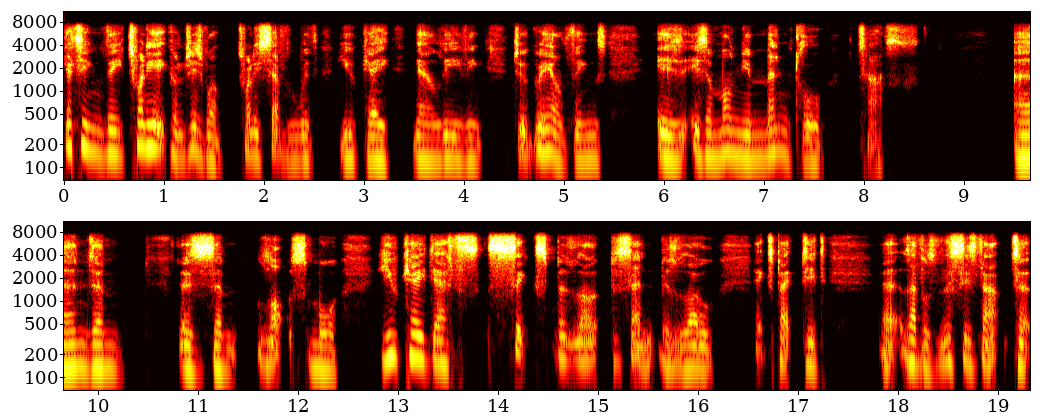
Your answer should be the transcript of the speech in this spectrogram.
getting the 28 countries, well, 27 with UK now leaving, to agree on things is is a monumental task. And um, there's um, lots more. UK deaths six below, percent below expected uh, levels. And this is that uh,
